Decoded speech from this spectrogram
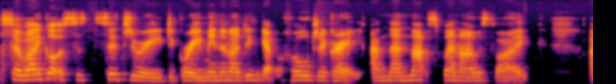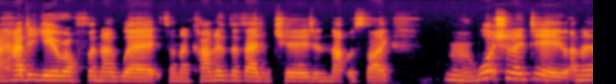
so I got a subsidiary degree, meaning I didn't get the whole degree. And then that's when I was like, I had a year off and I worked and I kind of adventured, and that was like, hmm, what should I do? And I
